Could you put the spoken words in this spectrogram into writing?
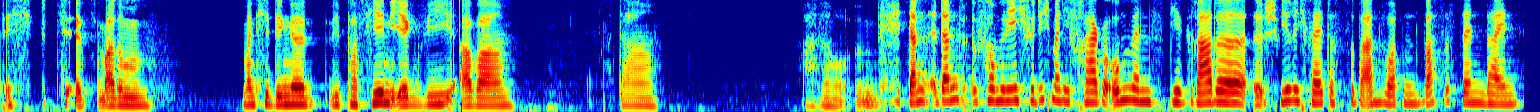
ich jetzt mal so manche Dinge, die passieren irgendwie, aber da also ähm, dann, dann formuliere ich für dich mal die Frage um, wenn es dir gerade äh, schwierig fällt, das zu beantworten. Was ist denn dein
